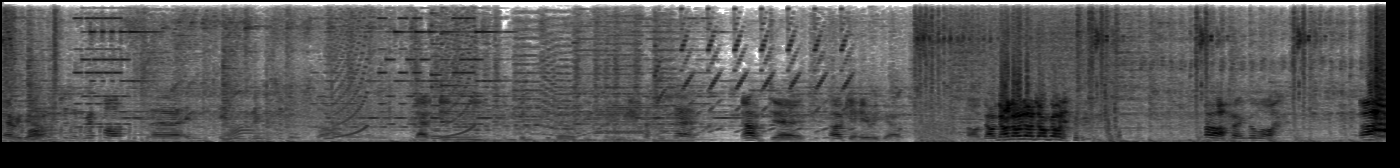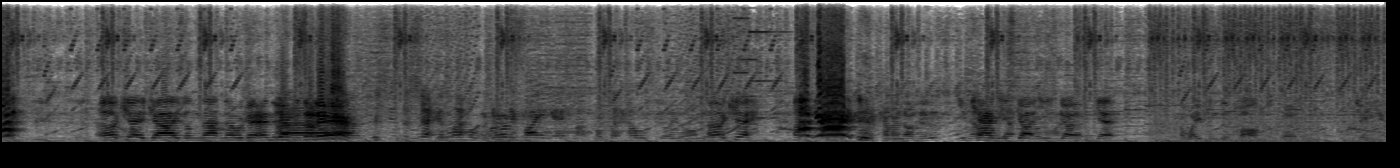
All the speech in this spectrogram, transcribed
There we go. Welcome to the rip-off uh, in, Invincible Star. That is the invincibility thing. That's what I said. How dare. Okay, here we go. Oh, no, no, no, no, don't go! oh, thank the Lord. Ah! Okay, guys, on that note, we're gonna end the episode Uh, here! This is the second level. We're already fighting Eggman. What the hell's going on? Okay. Oh, God! Can I not hit it? You No, can, you you have got, to you run got to get away from the bombs first and.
